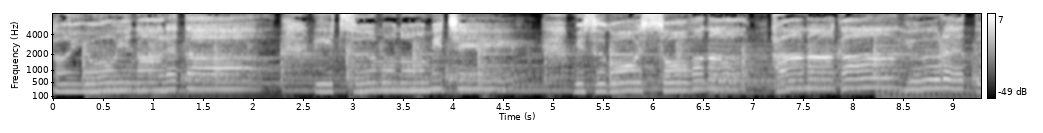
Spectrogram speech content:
通い慣れたいつもの道見過ごしそうな。花が揺れて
